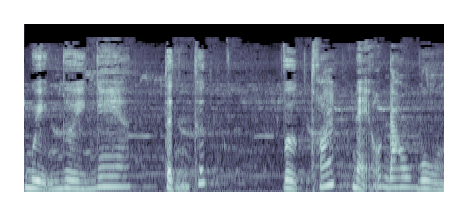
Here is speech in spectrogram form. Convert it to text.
nguyện người nghe tỉnh thức, vượt thoát nẻo đau buồn.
